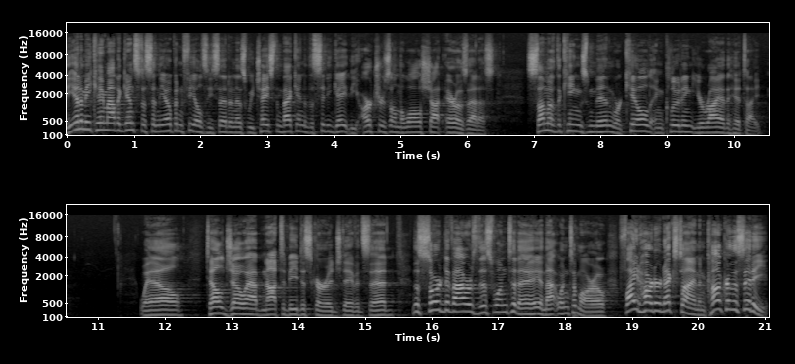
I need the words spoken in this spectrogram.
The enemy came out against us in the open fields, he said, and as we chased them back into the city gate, the archers on the wall shot arrows at us. Some of the king's men were killed, including Uriah the Hittite. Well, tell Joab not to be discouraged, David said. The sword devours this one today and that one tomorrow. Fight harder next time and conquer the city.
